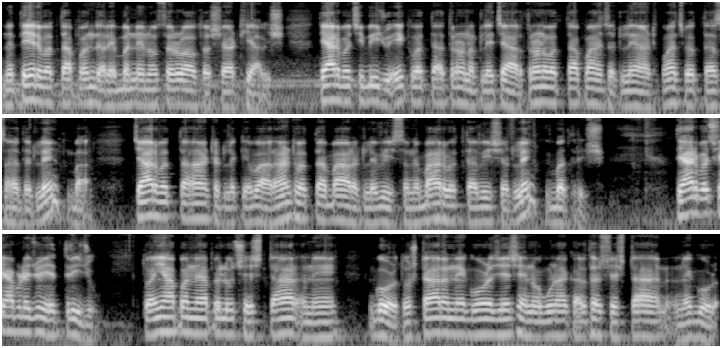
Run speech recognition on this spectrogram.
અને તેર વત્તા પંદર એ બંનેનો સરવાળો થશે અઠ્યાવીસ ત્યાર પછી બીજું એક વત્તા ત્રણ એટલે ચાર. ત્રણ વત્તા પાંચ એટલે આઠ. પાંચ વત્તા સાત એટલે બાર. ચાર વત્તા આઠ એટલે કે બાર. આઠ વત્તા બાર એટલે વીસ અને બાર વત્તા વીસ એટલે બત્રીસ. ત્યાર પછી આપણે જોઈએ ત્રીજું. તો અહીંયા આપણને આપેલું છે સ્ટાર અને ગોળ. તો સ્ટાર અને ગોળ જે છે એનો ગુણાકાર થશે સ્ટાર અને ગોળ.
